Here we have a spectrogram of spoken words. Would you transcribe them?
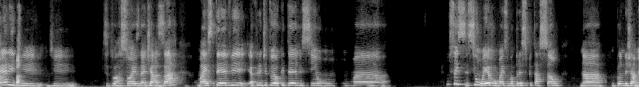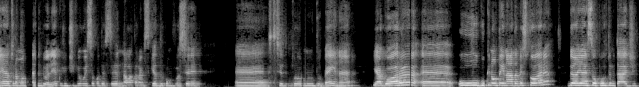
série de, de situações né, de azar, mas teve, acredito eu que teve sim um, uma. Não sei se, se um erro, mas uma precipitação na, no planejamento, na montagem do elenco. A gente viu isso acontecer na lateral esquerda, como você é, citou muito bem, né? E agora é, o Hugo, que não tem nada na história, ganha essa oportunidade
